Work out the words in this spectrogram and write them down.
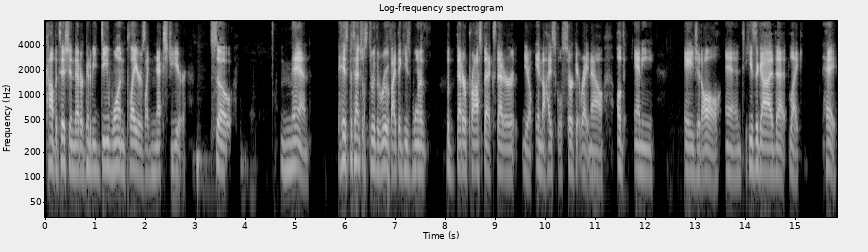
competition that are going to be D1 players like next year. So, man, his potential's through the roof. I think he's one of the better prospects that are, you know, in the high school circuit right now of any age at all. And he's a guy that like hey,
